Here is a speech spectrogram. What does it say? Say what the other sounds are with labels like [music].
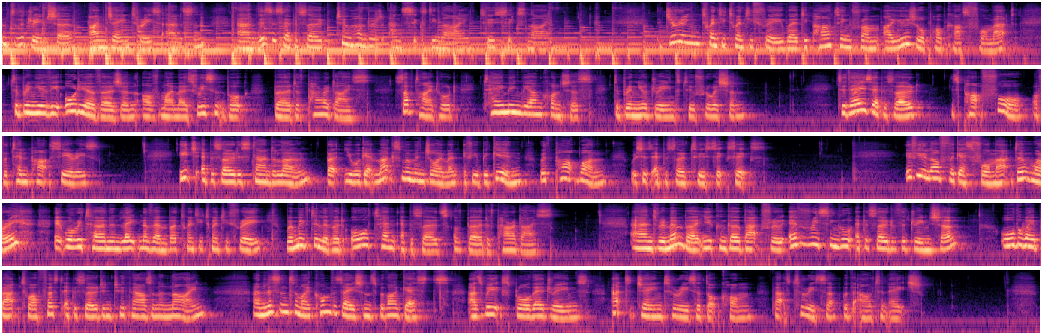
Welcome to the Dream Show. I'm Jane Teresa Anderson, and this is episode 269 269. During 2023, we're departing from our usual podcast format to bring you the audio version of my most recent book, Bird of Paradise, subtitled Taming the Unconscious to Bring Your Dreams to Fruition. Today's episode is part four of the 10 part series each episode is standalone, but you will get maximum enjoyment if you begin with part one, which is episode 266. If you love the guest format, don't worry, it will return in late November 2023 when we've delivered all 10 episodes of Bird of Paradise. And remember, you can go back through every single episode of The Dream Show, all the way back to our first episode in 2009 and listen to my conversations with our guests as we explore their dreams at janeteresa.com. That's Teresa without an H.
